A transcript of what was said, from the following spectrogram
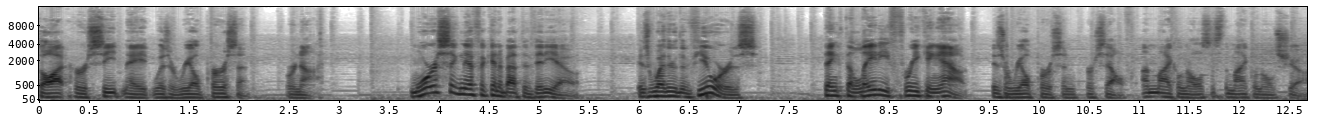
thought her seatmate was a real person or not. More significant about the video is whether the viewers think the lady freaking out is a real person herself. I'm Michael Knowles. This is The Michael Knowles Show.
